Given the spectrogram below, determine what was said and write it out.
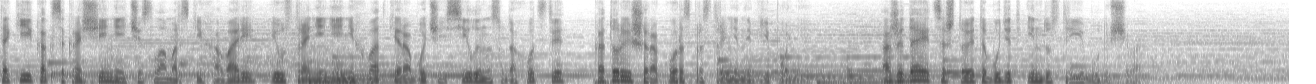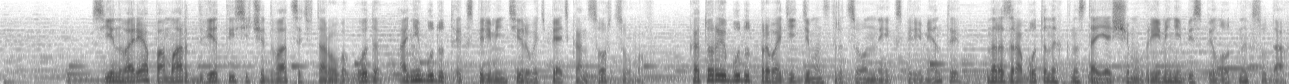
такие как сокращение числа морских аварий и устранение нехватки рабочей силы на судоходстве, которые широко распространены в Японии. Ожидается, что это будет индустрия будущего. С января по март 2022 года они будут экспериментировать 5 консорциумов, которые будут проводить демонстрационные эксперименты на разработанных к настоящему времени беспилотных судах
